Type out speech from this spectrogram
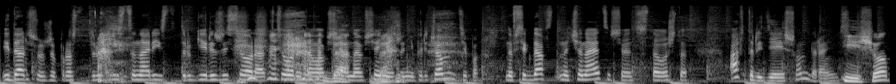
И дальше уже просто другие сценаристы, другие режиссеры, актеры, там вообще, она вообще уже ни при чем, типа, но всегда начинается все это с того, что автор идеи Шонда Раймс. И еще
